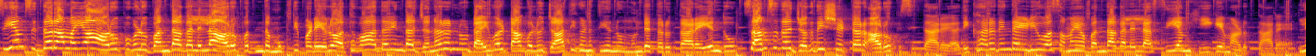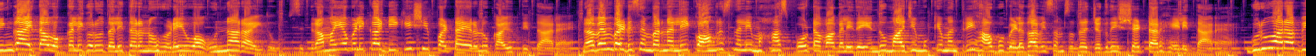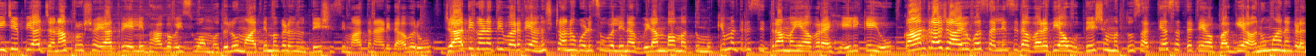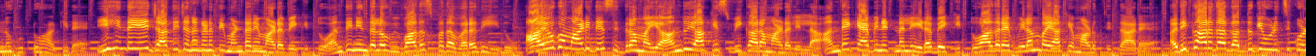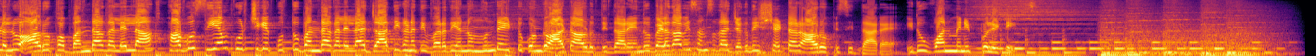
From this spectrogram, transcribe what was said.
CM Siddaramaiah ಆರೋಪಗಳು ಬಂದಾಗಲೆಲ್ಲ ಆರೋಪದಿಂದ ಮುಕ್ತಿ ಪಡೆಯಲು ಅಥವಾ ಅದರಿಂದ ಜನರನ್ನು ಡೈವರ್ಟ್ ಆಗಲು ಜಾತಿ ಗಣತಿಯನ್ನು ಮುಂದೆ ತರುತ್ತಾರೆ ಎಂದು ಸಂಸದ ಜಗದೀಶ್ ಶೆಟ್ಟರ್ ಆರೋಪಿಸಿದ್ದಾರೆ. ಅಧಿಕಾರದಿಂದ ಇಳಿಯುವ ಸಮಯ ಬಂದಾಗಲೆಲ್ಲ ಸಿಎಂ ಹೀಗೆ ಮಾಡುತ್ತಾರೆ. ಲಿಂಗಾಯತ ಒಕ್ಕಲಿಗರು ದಲಿತರನ್ನು ಹೊಡೆಯುವ ಹುನ್ನಾರ ಇದು. ಸಿದ್ದರಾಮಯ್ಯ ಬಳಿಕ ಡಿಕೆಶಿ ಪಟ್ಟ ಎರಲು ಕಾಯುತ್ತಿದ್ದಾರೆ. ನವೆಂಬರ್ ಡಿಸೆಂಬರ್ನಲ್ಲಿ ಕಾಂಗ್ರೆಸ್ನಲ್ಲಿ ಮಹಾಸ್ಫೋಟವಾಗಲಿದೆ ಎಂದು ಮಾಜಿ ಮುಖ್ಯಮಂತ್ರಿ ಹಾಗೂ ಬೆಳಗಾವಿ ಸಂಸದ ಜಗದೀಶ್ ಶೆಟ್ಟರ್ ಹೇಳಿದ್ದಾರೆ. ಗುರುವಾರ ಬಿಜೆಪಿಯ ಜನಾಕ್ರೋಶ ಯಾತ್ರೆಯಲ್ಲಿ ಭಾಗವಹಿಸುವ ಮೊದಲು ಮಾಧ್ಯಮಗಳನ್ನು ಉದ್ದೇಶಿಸಿ ಮಾತನಾಡಿದ ಅವರು, ಜಾತಿ ಗಣತಿ ವರದಿ ಅನುಷ್ಠಾನಗೊಳಿಸುವಲ್ಲಿನ ವಿಳಂಬ ಮತ್ತು ಮುಖ್ಯಮಂತ್ರಿ ಸಿದ್ದರಾಮಯ್ಯ ಅವರ ಹೇಳಿಕೆಯು ಕಾಂತರಾಜ್ ಆಯೋಗ ಸಲ್ಲಿಸಿದ ವರದಿಯ ಉದ್ದೇಶ ಮತ್ತು ಸತ್ಯಾಸತ್ಯತೆಯ ಬಗ್ಗೆ ಅನುಮಾನಗಳನ್ನು ಹುಟ್ಟುಹಾಕಿದೆ. ಈ ಹಿಂದೆಯೇ ಜಾತಿ ಜನಗಣತಿ ಮಂಡನೆ ಮಾಡಬೇಕಿತ್ತು. ಅಂದಿನಿಂದಲೂ ವಿವಾದಾಸ್ಪದ ವರದಿ ಇದು. ಆಯೋಗ ಮಾಡಿದ್ದೇ ಸಿದ್ದರಾಮಯ್ಯ, ಅಂದು ಯಾಕೆ ಸ್ವೀಕಾರ ಮಾಡಲಿಲ್ಲ? ಅಂದೇ ಕ್ಯಾಬಿನೆಟ್ನಲ್ಲಿ ಇಡಬೇಕಿತ್ತು, ಆದರೆ ವಿಳಂಬ ಯಾಕೆ ಮಾಡುತ್ತಿದ್ದಾರೆ? ಅಧಿಕಾರದ ಗದ್ದುಗೆ ಉಳಿಸಿಕೊಳ್ಳಲು ಆರೋಪ ಬಂದಾಗಲೆಲ್ಲ ಹಾಗೂ ಸಿಎಂ ಕುರ್ಚಿಗೆ ಕುತ್ತು ಬಂದಾಗಲೆಲ್ಲ ಜಾತಿ ಗಣತಿ ವರದಿಯನ್ನು ಮುಂದೆ ಇಟ್ಟುಕೊಂಡು ಆಟ ಆಡುತ್ತಿದ್ದಾರೆ ಎಂದು ಬೆಳಗಾವಿ ಸಂಸದ ಜಗದೀಶ್ ಶೆಟ್ಟರ್ ಆರೋಪಿಸಿದ್ದಾರೆ. ಇದು ಒನ್ ಮಿನಿಟ್ ಪೊಲಿಟಿಕ್ಸ್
